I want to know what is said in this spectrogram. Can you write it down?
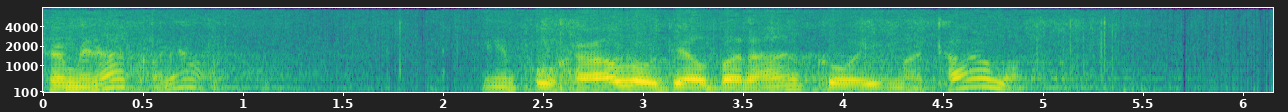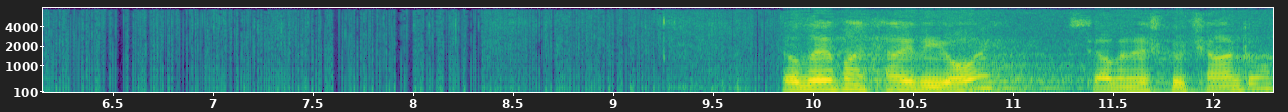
terminar con él. Empujarlo del barranco y matarlo. El Evangelio de hoy, ¿estaban escuchando?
